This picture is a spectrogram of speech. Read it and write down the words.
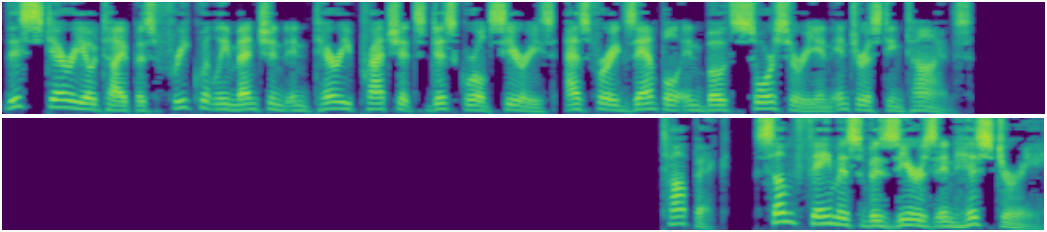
This stereotype is frequently mentioned in Terry Pratchett's Discworld series, as for example in both Sorcery and Interesting Times. Some famous viziers in history.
